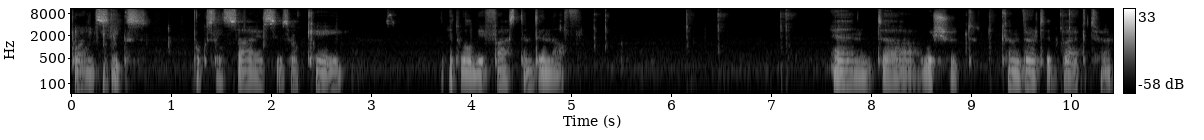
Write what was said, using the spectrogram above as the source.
0.6 pixel size is okay. It will be fast and enough. And uh, we should convert it back to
